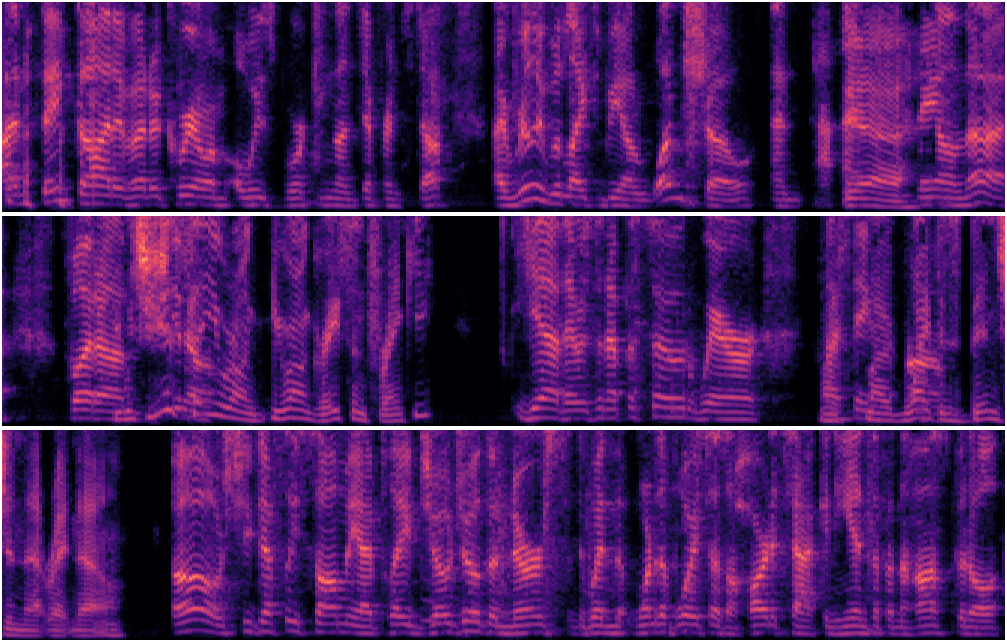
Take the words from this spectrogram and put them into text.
I'm thank God I've had a career. Where I'm always working on different stuff. I really would like to be on one show and, and Yeah. stay on that. But um, Would you just know, say you were on you were on Grace and Frankie? yeah, there was an episode where My, I think, my wife um, is binging that right now. Oh, she definitely saw me. I played Jojo the nurse when one of the boys has a heart attack and he ends up in the hospital.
